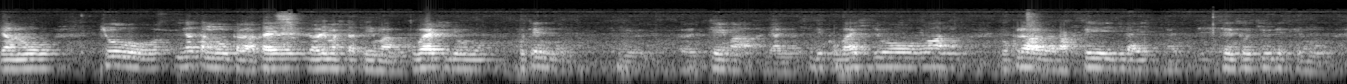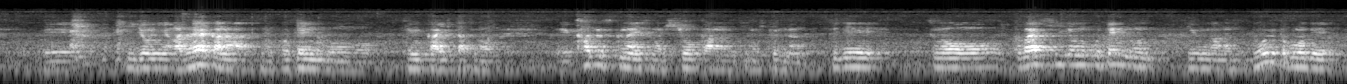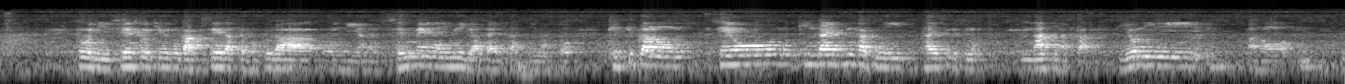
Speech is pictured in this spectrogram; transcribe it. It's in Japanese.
で、あの、今日、皆さんの方から与えられましたテーマの小林陵の古典論というテーマであります。で、小林陵は、あの、僕らが学生時代、戦争中ですけども、えー、非常に鮮やかなその古典論を展開したその、えー、数少ないその批評家のうちの一人なんです。それで、その小林陵の古典論っていうのは、どういうところで当時戦争中の学生だった僕らにあの鮮明なイメージを与えたと言いますと、結局あの、西洋の近代文学に対するその、なんて言いますか、非常に、あの、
